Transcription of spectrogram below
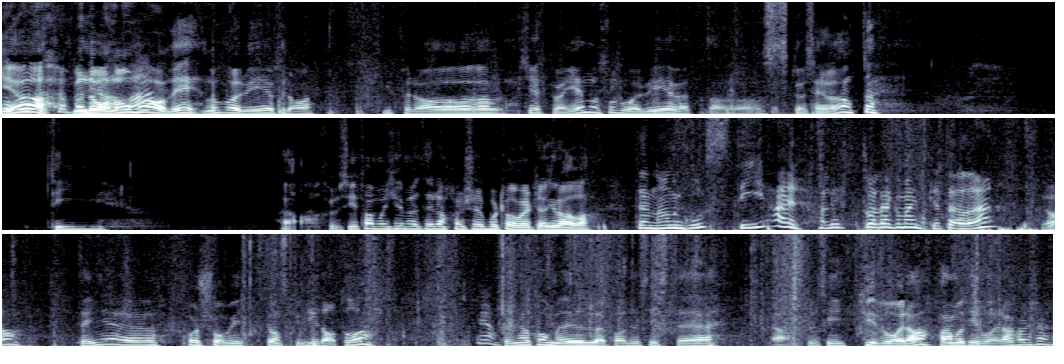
Ja, men det var noe malig. Nå går vi fra, fra Kirkeveien, og så går vi jeg vet da, Skal vi si det, da? 10 Ja, skal vi si 25 meter, kanskje, bortover til grava. Det er nå en god sti her. Litt å legge merke til det. Ja, den er for så vidt ganske ny dato. da. Ja. Den har kommet i løpet av de siste ja, skal vi si 20 åra. 25 åra, kanskje.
